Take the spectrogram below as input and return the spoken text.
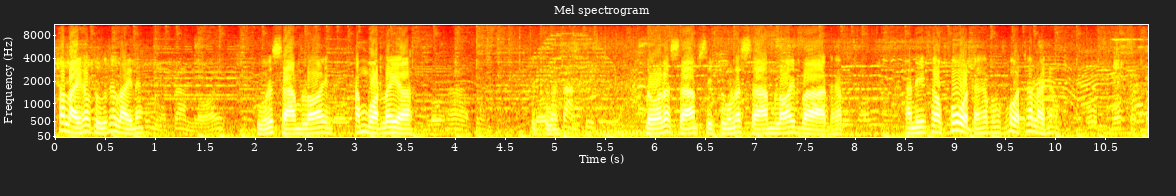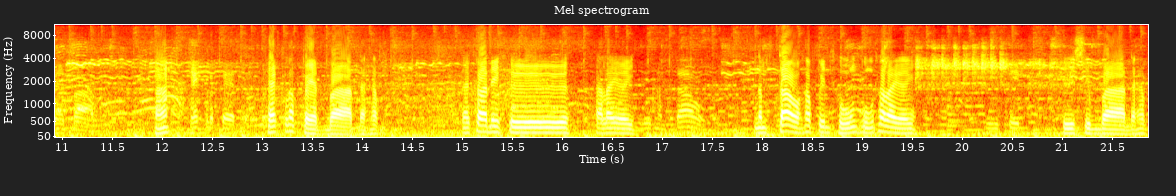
เท่าไหร่ครับถุงเท่าไหร่นะทุ่งละสามร้อยถุงละสามร้อยทั้งหมดเลยเหรอโลห้าเป็นทุ่งถุงละสามสิบโลละสามสิบถุงละสามร้อยบาทนะครับ อันนี้ข้าวโพดนะครับข้าวโพดเท่าไหร่ครับแพ็คละแปดบาทฮะแพ็คละแปดบาทแพ็คละแปดบาทนะครับ แล้วก็นี่คืออะไรเอ่ยลูกน้ำเต้าน้ำเต้าครับเป็นถุงถุงเท่าไหร่เอ่ยสี่สิบสี่สิบบาทนะครับ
